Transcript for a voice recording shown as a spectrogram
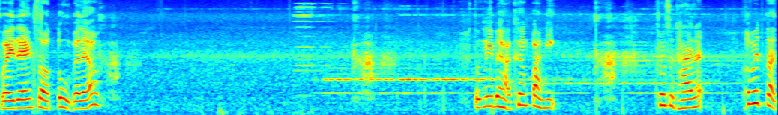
ไฟแดงจอดตูดไปแล้ว ต้องรีบไปหาเครื่องปั่นอีก เครื่องสุดท้ายแล้ว เข้าไปตัด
